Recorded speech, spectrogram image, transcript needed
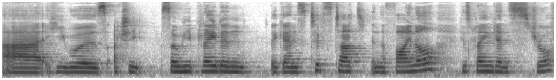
uh, he was actually so he played in against Tipstadt in the final. He's playing against Struff,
